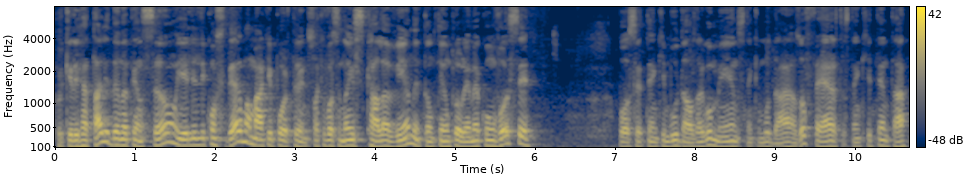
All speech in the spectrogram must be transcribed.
Porque ele já está lhe dando atenção e ele lhe considera uma marca importante, só que você não escala a venda, então tem um problema com você. Você tem que mudar os argumentos, tem que mudar as ofertas, tem que tentar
